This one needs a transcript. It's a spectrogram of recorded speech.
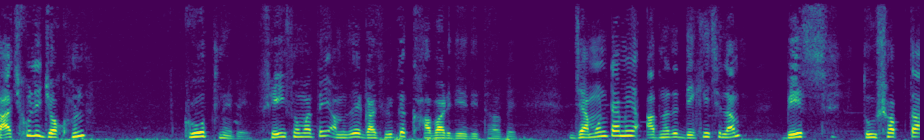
গাছগুলি যখন গ্রোথ নেবে, সেই সময়তেই আমাদের গাছগুলিকে খাবার দিয়ে দিতে হবে। যেমনটা আমি আপনাদের দেখিয়েছিলাম বেশ দু সপ্তাহ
